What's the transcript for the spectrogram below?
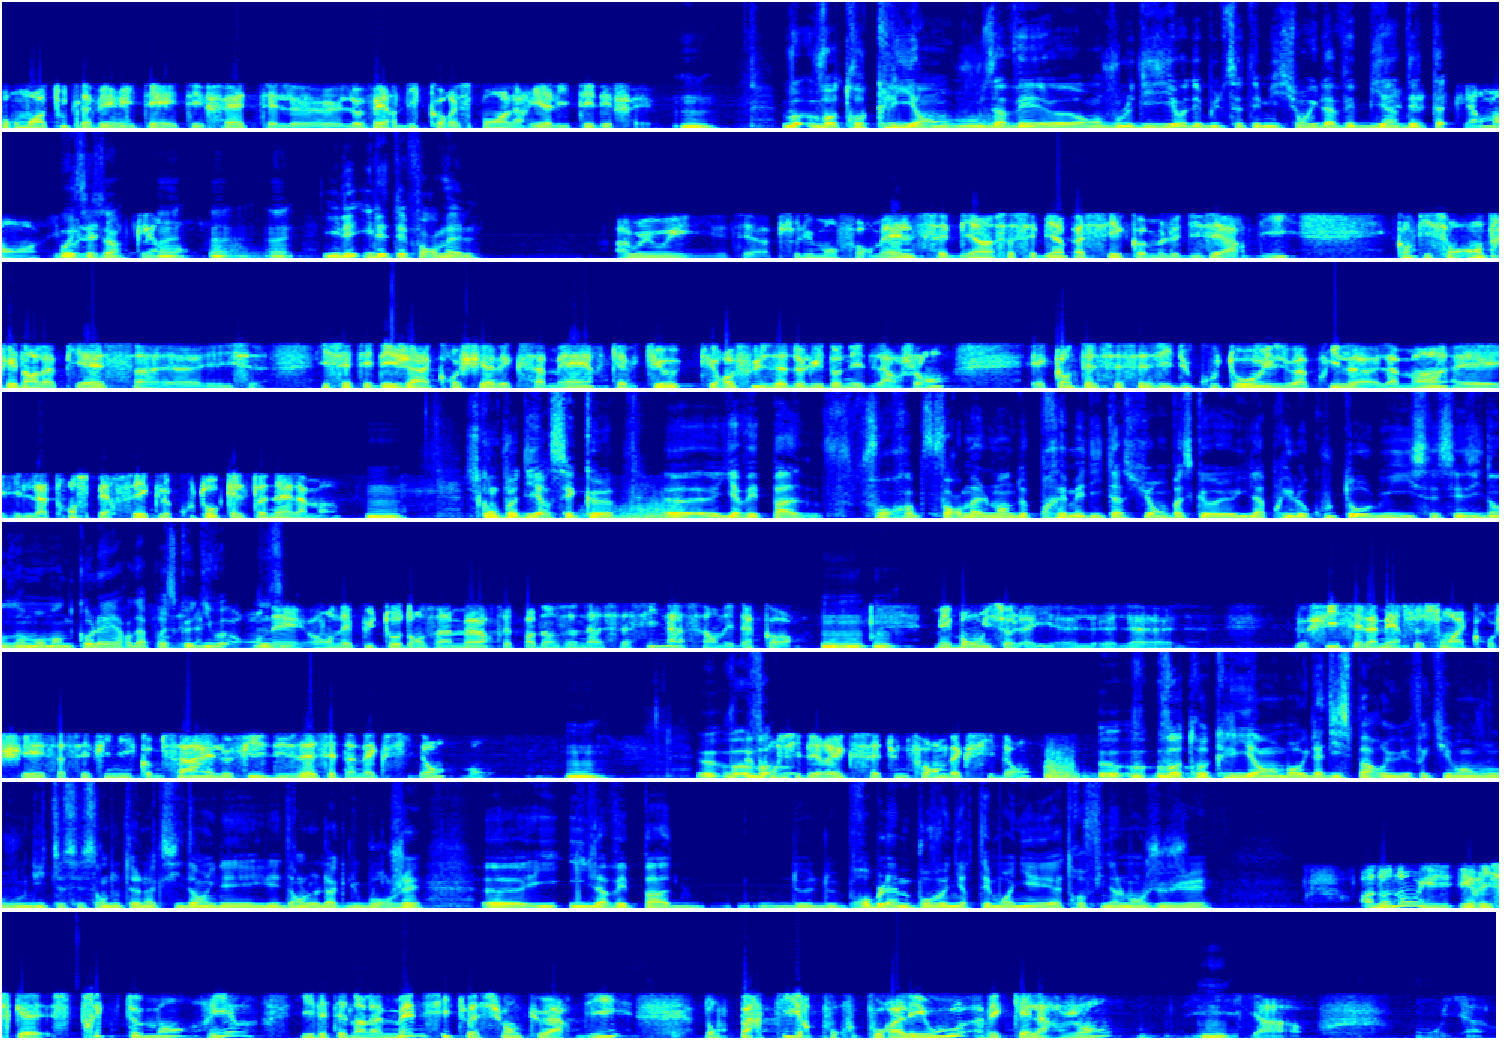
Pour moi, toute la vérité a été faite et le, verdict correspond à la réalité des faits. Hmm. Votre client, vous avez, euh, on vous le disiez au début de cette émission, il avait bien détaillé. Clairement, hein. oui, c'est ça. Clairement. Il, est, il était formel. Ah oui, oui, il était absolument formel. C'est bien, ça s'est bien passé, comme le disait Hardy quand ils sont rentrés dans la pièce, euh, il, s'était déjà accroché avec sa mère, qui, refusait de lui donner de l'argent. Et quand elle s'est saisie du couteau, il lui a pris la, main et il l'a transpercé avec le couteau qu'elle tenait à la main. Hmm. Ce qu'on peut dire, c'est que euh, il n'y avait pas formellement de préméditation, parce qu'il a pris le couteau, lui, il s'est saisi dans un moment de colère, d'après ce que dit. On, est, on est plutôt dans un meurtre et pas dans un assassinat, ça, on est d'accord. Hmm, hmm, Mais bon, il se, le fils et la mère se sont accrochés, ça s'est fini comme ça, et le fils disait c'est un accident. Bon. Euh, considérer que c'est une forme d'accident. Euh, votre client, bon, il a disparu, effectivement, vous vous dites c'est sans doute un accident, il est, il est dans le lac du Bourget. Euh, il n'avait pas de, de, problème pour venir témoigner et être finalement jugé? Ah non, non, il, il, risquait strictement rien. Il était dans la même situation que Hardy. Donc partir pour, pour aller où? Avec quel argent? Il y a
